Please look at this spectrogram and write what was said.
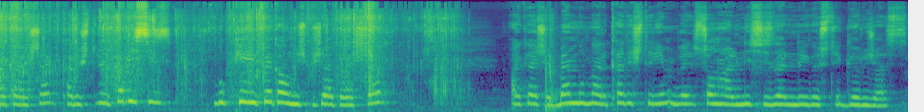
arkadaşlar karıştırıyoruz. Tabii siz bu keyfe kalmış bir şey arkadaşlar. Arkadaşlar ben bunları karıştırayım ve son halini sizlerle göreceğiz.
